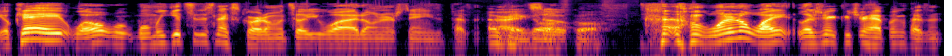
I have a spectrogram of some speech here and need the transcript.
Okay, well, when we get to this next card, I'm gonna tell you why I don't understand he's a peasant. Okay, All right, go so off, go off. one in a white, legendary creature, halfling peasant.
